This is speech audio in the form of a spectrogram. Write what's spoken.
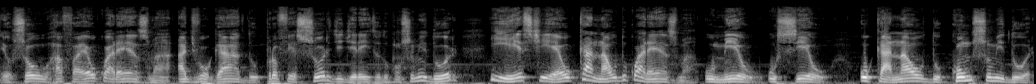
eu sou Rafael Quaresma, advogado, professor de Direito do Consumidor, e este é o canal do Quaresma, o meu, o seu, o canal do consumidor.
